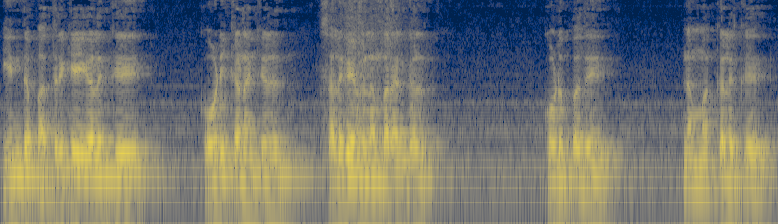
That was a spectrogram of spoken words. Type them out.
இந்த பத்திரிகைகளுக்கு கோடிக்கணக்கில் சலுகை விளம்பரங்கள் கொடுப்பது நம் மக்களுக்கு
